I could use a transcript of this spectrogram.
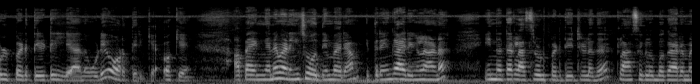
ഉൾപ്പെടുത്തിയിട്ടില്ല എന്ന് കൂടി ഓർത്തിരിക്കുക ഓക്കെ. അപ്പോൾ എങ്ങനെ വേണമെങ്കിൽ ചോദ്യം വരാം. ഇത്രയും കാര്യങ്ങളാണ് ഇന്നത്തെ ക്ലാസ്സിൽ ഉൾപ്പെടുത്തിയിട്ടുള്ളത്. ക്ലാസ്സുകൾ ഉപകാരം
